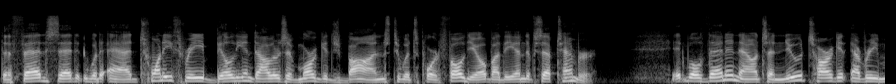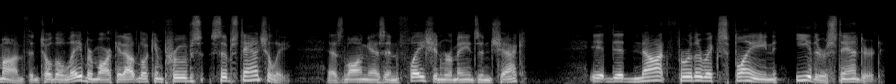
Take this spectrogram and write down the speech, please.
The Fed said it would add $23 billion of mortgage bonds to its portfolio by the end of September. It will then announce a new target every month until the labor market outlook improves substantially as long as inflation remains in check. It did not further explain either standard.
